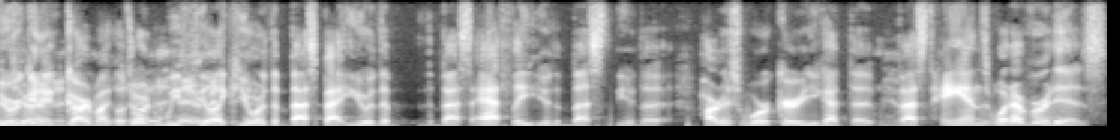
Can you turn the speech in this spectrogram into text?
you're going to guard Michael Jordan. We feel like you're the best bet. You're the the best athlete. You're the best. You're the hardest worker. You got the best hands. Whatever it is,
